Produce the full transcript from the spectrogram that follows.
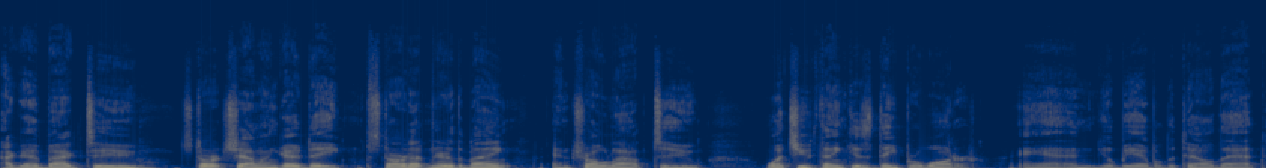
I go back to start shallow and go deep. Start up near the bank and troll out to what you think is deeper water. And you'll be able to tell that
